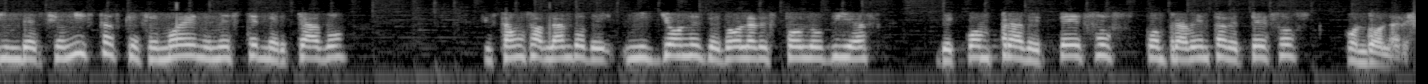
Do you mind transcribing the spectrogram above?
inversionistas que se mueven en este mercado estamos hablando de millones de dólares todos los días de compra de pesos, compra-venta de pesos con dólares.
